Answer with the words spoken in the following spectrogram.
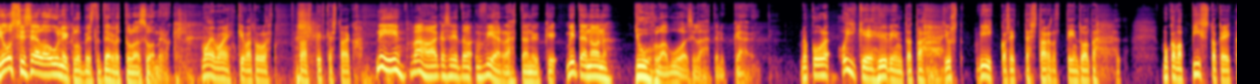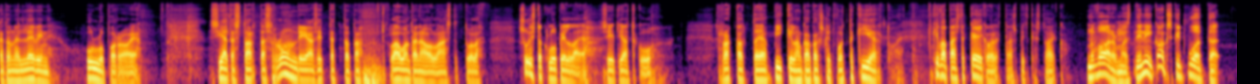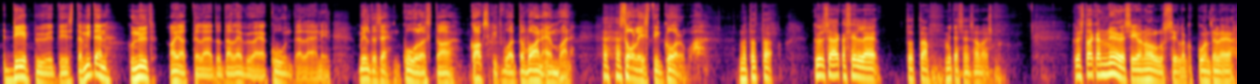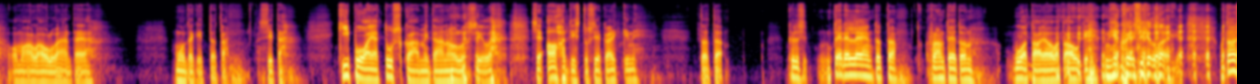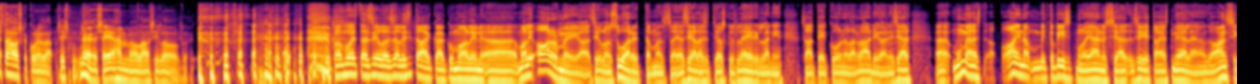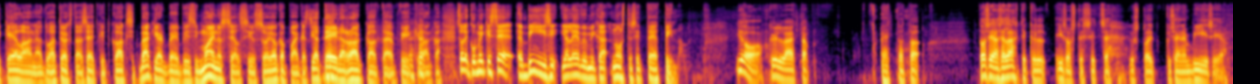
Jussi Selo Uniklubista, tervetuloa Suomirokille. Moi moi, kiva tulla taas pitkästä aikaa. Niin, vähän aika siitä on vierähtänytkin. Miten on juhlavuosi lähtenyt käyntiin? No kuule, oikein hyvin. Tota, just viikko sitten startattiin tuolta mukava pistokeikka tonne Levin hulluporoon ja sieltä starttas rundi ja sitten tota, lauantaina ollaan sitten tuolla Suistoklubilla ja siitä jatkuu rakkautta ja piikkilankaa 20 vuotta kiertoa. Että kiva päästä keikoille taas pitkästä aikaa. No varmasti. Niin, 20 vuotta debyytistä. Miten, kun nyt ajattelee tuota levyä ja kuuntelee, niin miltä se kuulostaa 20 vuotta vanhemman solistin korvaa? No tota, kyllä se aika silleen, tota, miten sen sanoisi? Kyllä sitä aika nöösi on ollut silloin, kun kuuntelee omaa lauluääntä ja muutenkin tota, sitä kipua ja tuskaa, mitä on ollut sillä, se ahdistus ja kaikki, niin tota, kyllä se, mutta edelleen tota, ranteet on vuotaa ja ovat auki, niin kuin silloinkin. Mutta on sitä hauska kuunnella. Siis nöösejähän me ollaan silloin oltu. mä muistan silloin, se oli sitä aikaa, kun mä olin, äh, mä olin armeijaa silloin suorittamassa ja siellä sitten joskus leirillä niin saatiin kuunnella radioa. Niin siellä mun mielestä aina, mitkä biisit mulla on jäänyt siellä, siitä ajasta mieleen, on Anssi Kelan 1972, sit Backyard Babies, Minus Celsius, on joka paikassa, ja teidän rakkautta ja piikkilanka. Se oli kumminkin se biisi ja levy, mikä nosti sitten teidät pinnalle. Joo, kyllä, että, että tota, tosiaan se lähti kyllä isosti sitten se just toi kyseinen biisi ja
